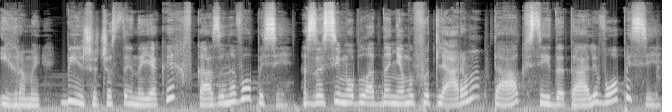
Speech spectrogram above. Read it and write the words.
іграми, більша частина яких вказана в описі. З усім обладнанням і футляром? Так, всі деталі в описі.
